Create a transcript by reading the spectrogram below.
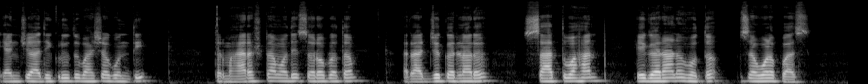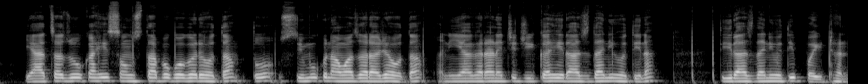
यांची अधिकृत भाषा कोणती? तर महाराष्ट्रामध्ये सर्वप्रथम राज्य करणारं सातवाहन हे घराणं होतं जवळपास. याचा जो काही संस्थापक वगैरे होता तो सिमुक नावाचा राजा होता आणि या घराण्याची जी काही राजधानी होती ना ती राजधानी होती पैठण.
